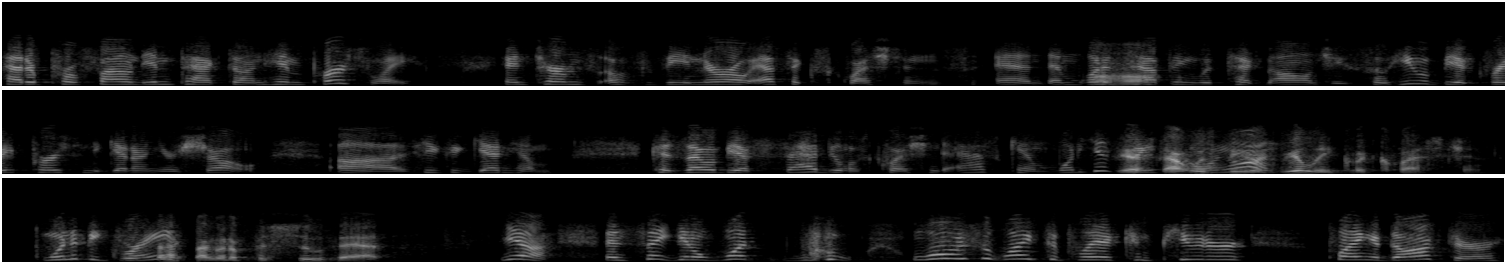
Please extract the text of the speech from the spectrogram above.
had a profound impact on him personally in terms of the neuroethics questions and, and what is Uh-huh. happening with technology. So he would be a great person to get on your show uh, if you could get him, because that would be a fabulous question to ask him. What do you Yes, think's that would be on? a really good question. Wouldn't it be great? Fact, I'm going to pursue that. Yeah, and say, you know, what what was it like to play a computer playing a doctor?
